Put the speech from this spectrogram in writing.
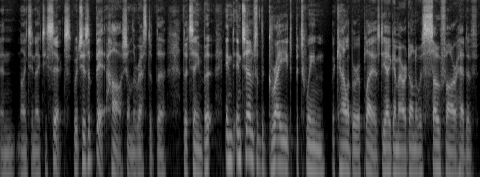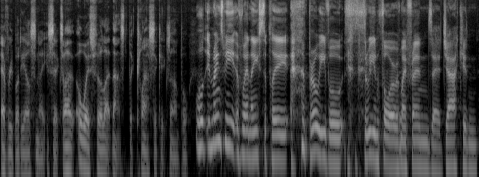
in 1986, which is a bit harsh on the rest of the, the team. But in, in terms of the grade between the caliber of players, Diego Maradona was so far ahead of everybody else in 86. I always feel like that's the classic example. Well, it reminds me of when I used to play Pro Evo three and four with my friends uh, Jack and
